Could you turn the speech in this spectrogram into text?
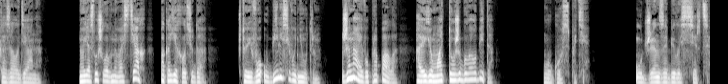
сказала Диана. «Но я слышала в новостях, пока ехала сюда, что его убили сегодня утром. Жена его пропала, а ее мать тоже была убита». «О, Господи!» У Джен забилось сердце.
